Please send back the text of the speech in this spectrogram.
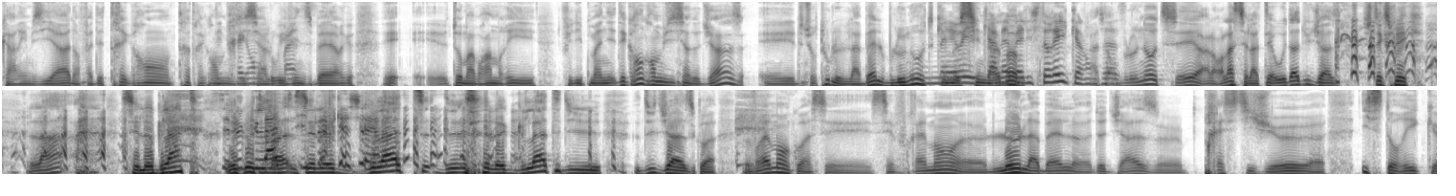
Karim Ziad, enfin des très grands, très très grands Des très musiciens, grands Louis. Winsberg, et, et Thomas Bramry, Philippe Magnier, des grands grands musiciens de jazz et surtout le label Blue Note qui Mais me oui, signe a un l'album. label historique hein, en Attends, jazz. Blue Note, c'est alors là c'est la Théoda du jazz. Je t'explique. Là, c'est le glatt. C'est le c'est le du du jazz quoi. Vraiment quoi. C'est c'est vraiment euh, le label de jazz euh, prestigieux, euh, historique,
